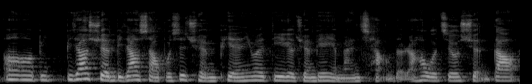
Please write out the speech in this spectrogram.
呃，比比较选比较少，不是全篇，因为第一个全篇也蛮长的，然后我只有选到，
